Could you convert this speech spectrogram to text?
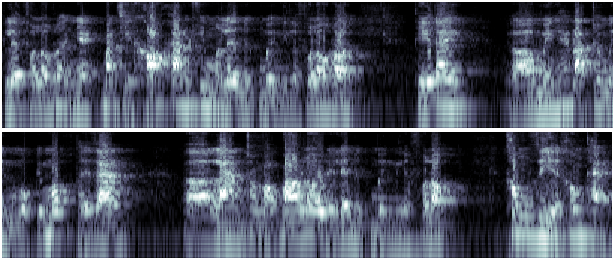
Lên follow rất là nhanh. Bạn chỉ khó khăn khi mà lên được 10.000 là follow thôi. Thì ở đây uh, mình hãy đặt cho mình một cái mốc thời gian uh, làm trong vòng bao lâu để lên được 10.000 follow. Không gì là không thể.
